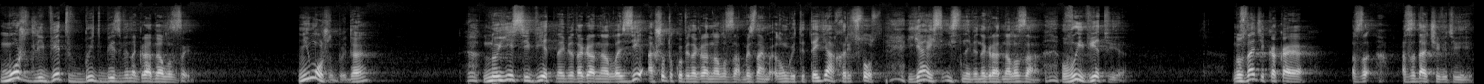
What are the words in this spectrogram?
Может ли ветвь быть без виноградной лозы? Не может быть, да? Но если ветвь на виноградной лозе, а что такое виноградная лоза? Мы знаем, он говорит, это я, Христос. Я есть истинная виноградная лоза. Вы ветви. Но знаете, какая задача ветвей?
